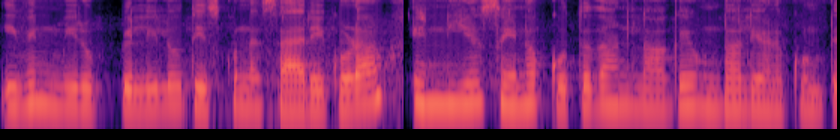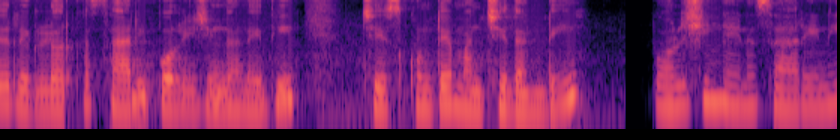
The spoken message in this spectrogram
ఈవెన్ మీరు పెళ్ళిలో తీసుకున్న శారీ కూడా ఎన్ని ఇయర్స్ అయినా కొత్త దానిలాగే ఉండాలి అనుకుంటే రెగ్యులర్గా శారీ పాలిషింగ్ అనేది చేసుకుంటే మంచిదండి. పాలిషింగ్ అయిన శారీని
